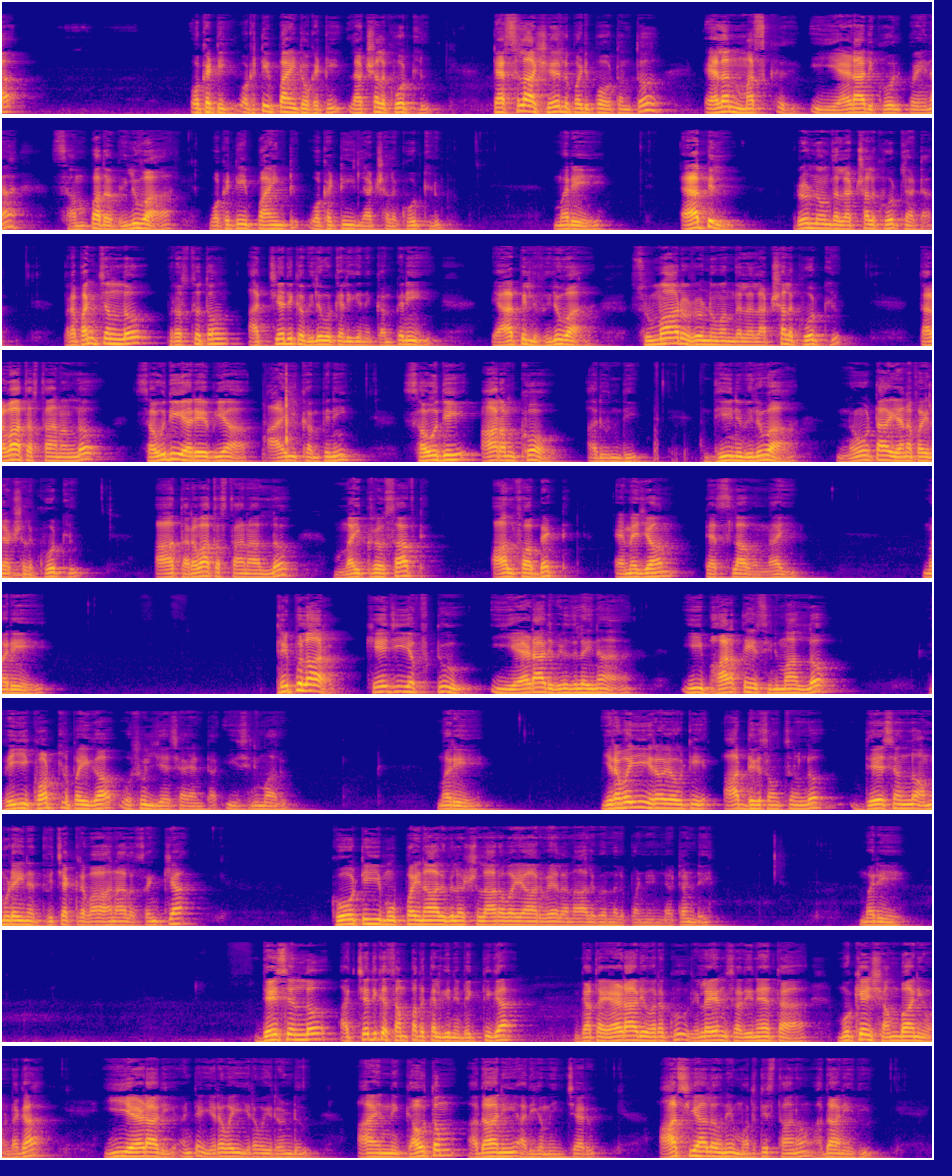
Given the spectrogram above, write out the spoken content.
ఒకటి ఒకటి పాయింట్ ఒకటి లక్షల కోట్లు టెస్లా షేర్లు పడిపోవడంతో ఎలన్ మస్క్ ఈ ఏడాది కోల్పోయిన సంపద విలువ ఒకటి పాయింట్ ఒకటి లక్షల కోట్లు. మరి యాపిల్ రెండు వందల లక్షల కోట్లట. ప్రపంచంలో ప్రస్తుతం అత్యధిక విలువ కలిగిన కంపెనీ యాపిల్ విలువ సుమారు రెండు వందల లక్షల కోట్లు. తర్వాత స్థానంలో Saudi Arabia oil company Saudi Aramco అది ఉంది. దీని విలువ నూట ఎనభై లక్షల కోట్లు. ఆ తర్వాత స్థానాల్లో మైక్రోసాఫ్ట్ ఆల్ఫాబెట్ అమెజాన్ టెస్లా ఉన్నాయి. మరి ట్రిపుల్ ఆర్ కేజీఎఫ్ టూ ఈ ఏడాది విడుదలైన ఈ భారతీయ సినిమాల్లో వెయ్యి కోట్ల పైగా వసూలు చేశాయంట ఈ సినిమాలు. మరి ఇరవై ఇరవై ఒకటి ఆర్థిక సంవత్సరంలో దేశంలో అమ్ముడైన ద్విచక్ర వాహనాల సంఖ్య కోటి ముప్పై నాలుగు లక్షల అరవై ఆరు వేల నాలుగు వందల పన్నెండు అటండి మరి దేశంలో అత్యధిక సంపద కలిగిన వ్యక్తిగా గత ఏడాది వరకు రిలయన్స్ అధినేత ముఖేష్ అంబానీ ఉండగా ఈ ఏడాది అంటే ఇరవై ఇరవై రెండు ఆయన్ని గౌతమ్ అదానీ అధిగమించారు. ఆసియాలోనే మొదటి స్థానం అదానీది.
